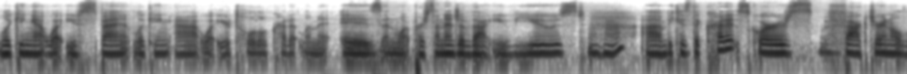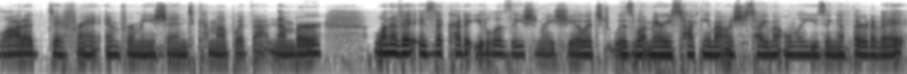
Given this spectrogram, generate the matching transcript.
looking at what you've spent, looking at what your total credit limit is, and what percentage of that you've used. Mm-hmm. Um, because the credit scores factor in a lot of different information to come up with that number. One of it is the credit utilization ratio, which is what Mary's talking about when she's talking about only using a third of it.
